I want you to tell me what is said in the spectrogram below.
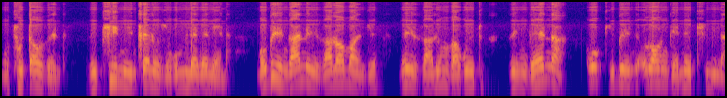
ngo2000 zithini inhlelo zokumlekelela? Ngoba izingane ezalwa manje nezizalwa emva kwethu zingena ogibeni olwakungene thina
